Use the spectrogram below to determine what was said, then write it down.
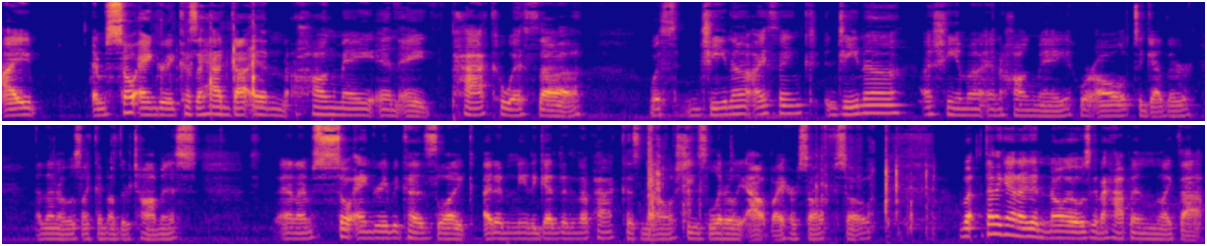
I am so angry because I had gotten Hong Mei in a pack with uh with Gina, I think. Gina, Ashima, and Hong Mei were all together. And then it was like another Thomas. And I'm so angry because like I didn't need to get it in a pack because now she's literally out by herself. So but then again I didn't know it was gonna happen like that.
